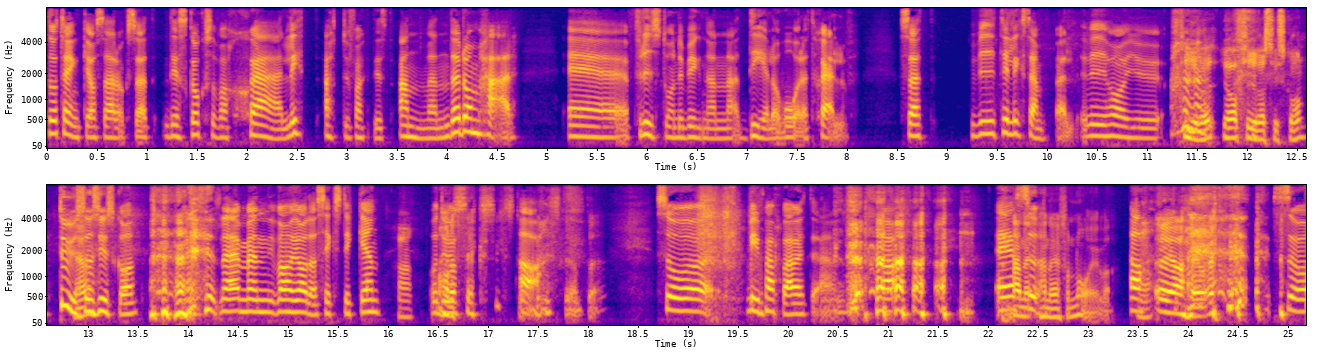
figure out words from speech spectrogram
då tänker jag så här också att det ska också vara skäligt att du faktiskt använder de här eh, fristående byggnaderna del av året själv. Så att vi till exempel, vi har ju Fyra, jag har fyra syskon. tusen Ja. syskon. Nej men vad har jag då, sex stycken. Ja. Och Har du du har, sex syskon? Ja. Visste jag inte. så min pappa, vet du, han- ja. Eh, Han är, så, han är från Norge va? Ja. Ja, så,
